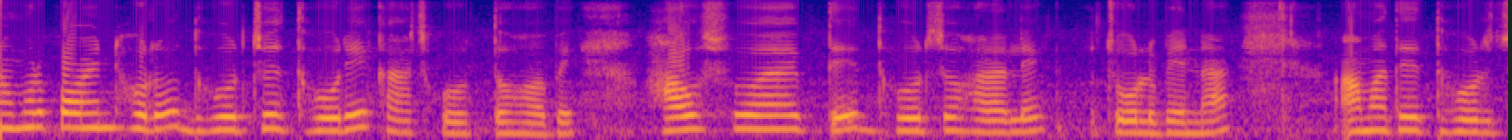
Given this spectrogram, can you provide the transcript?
নম্বর পয়েন্ট হলো ধৈর্য ধরে কাজ করতে হবে। হাউস ওয়াইফদের ধৈর্য হারালে চলবে না। আমাদের ধৈর্য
